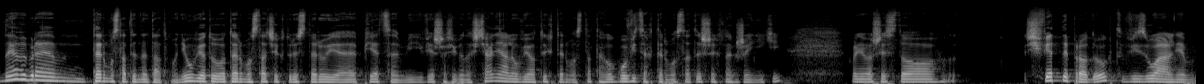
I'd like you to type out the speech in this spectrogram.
No ja wybrałem termostaty Netatmo. Nie mówię tu o termostacie, który steruje piecem i wiesza się go na ścianie, ale mówię o tych termostatach, o głowicach termostatycznych na grzejniki, ponieważ jest to świetny produkt, wizualnie mm,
